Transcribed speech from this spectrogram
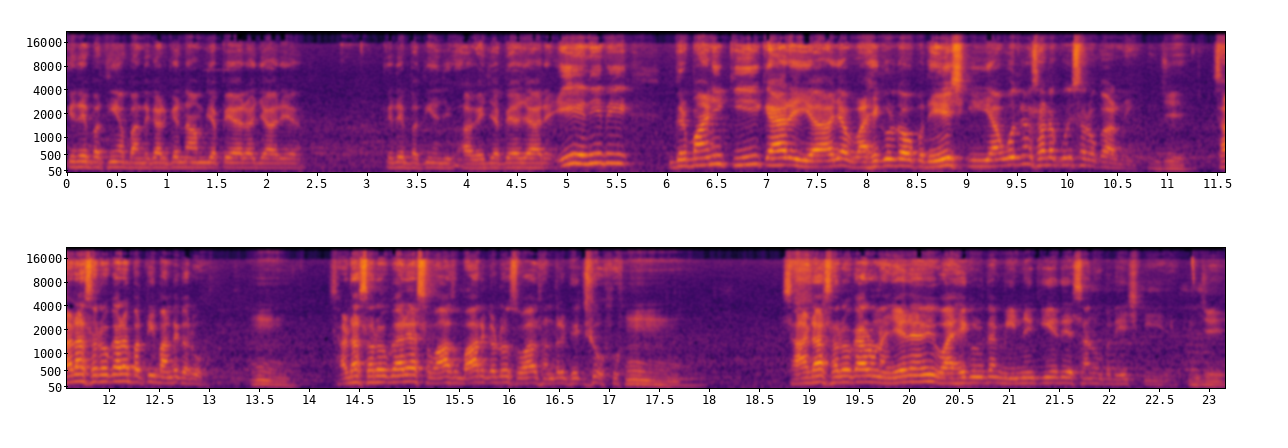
ਕਿਤੇ ਬੱਤੀਆਂ ਬੰਦ ਕਰਕੇ ਨਾਮ ਜਪਿਆ ਜਾ ਰਿਹਾ। ਕਿਤੇ ਬੱਤੀਆਂ ਜਗਾ ਕੇ ਜਪਿਆ ਜਾ ਰਿਹਾ। ਇਹ ਨਹੀਂ ਵੀ ਗੁਰਬਾਣੀ ਕੀ ਕਹਿ ਰਹੀ ਆ ਜਾਂ ਵਾਹਿਗੁਰੂ ਦਾ ਉਪਦੇਸ਼ ਕੀ ਆ ਉਹਦੇ ਨਾਲ ਸਾਡਾ ਕੋਈ ਸਰੋਕਾਰ ਨਹੀਂ। ਜੀ। ਸਾਡਾ ਸਰੋਕਾਰ ਆ ਬੱਤੀ ਬੰਦ ਕਰੋ। ਹੂੰ। ਸਾਡਾ ਸਰੋਕਾਰ ਆ ਸਵਾਸ ਬਾਹਰ ਕੱਢੋ ਸਵਾਸ ਅੰਦਰ ਖਿੱਚੋ। ਹੂੰ। ਸਾਡਾ ਸਰੋਕਾਰ ਹੋਣਾ ਚਾਹੀਦਾ ਵੀ ਵਾਹਿਗੁਰੂ ਦਾ ਮੀਨਿੰਗ ਕੀ ਹੈ ਤੇ ਸਾਨੂੰ ਉਪਦੇਸ਼ ਕੀ ਹੈ। ਜੀ।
